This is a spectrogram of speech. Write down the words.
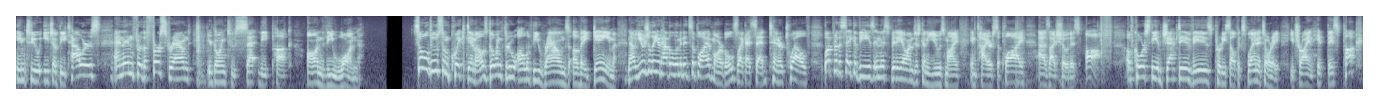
into each of the towers, and then for the first round, you're going to set the puck on the one. So we'll do some quick demos going through all of the rounds of a game. Now usually you'd have a limited supply of marbles, like I said, 10 or 12, but for the sake of ease, in this video I'm just going to use my entire supply as I show this off. Of course, the objective is pretty self-explanatory. You try and hit this puck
